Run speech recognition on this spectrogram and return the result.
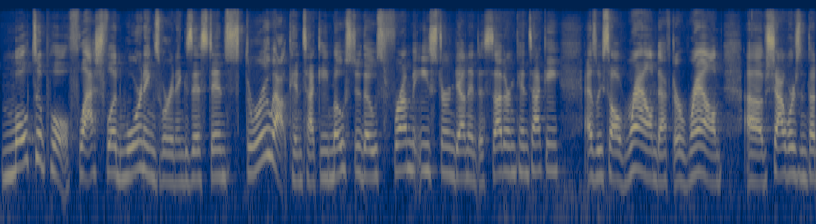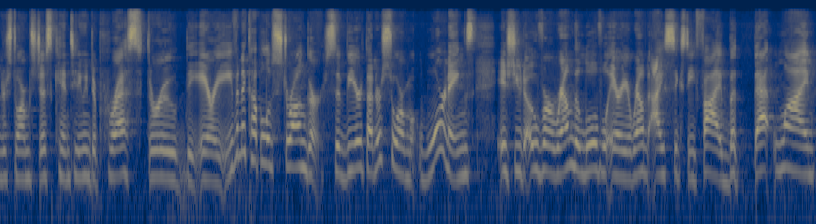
multiple flash flood warnings were in existence throughout Kentucky, most of those from eastern down into southern Kentucky, as we saw round after round of showers and thunderstorms just continuing to press through the area. Even a couple of stronger severe thunderstorm warnings issued over around the Louisville area around I-65, but that line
